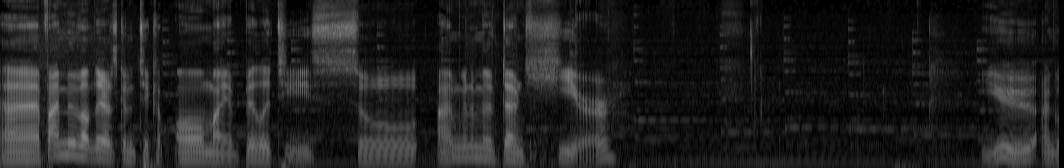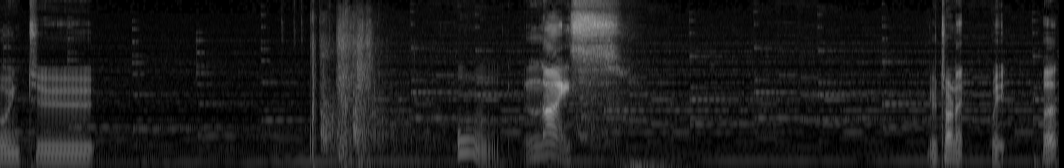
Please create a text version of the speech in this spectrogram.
Uh, if I move up there, it's gonna take up all my abilities. So I'm gonna move down here. You are going to Ooh, nice. Your turn it. Wait, what?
